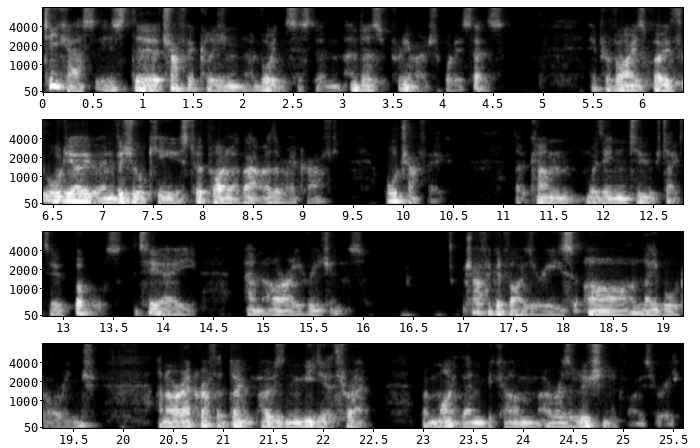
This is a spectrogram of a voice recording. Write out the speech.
TCAS is the traffic collision avoidance system and does pretty much what it says. It provides both audio and visual cues to a pilot about other aircraft or traffic that come within two protective bubbles, the TA and RA regions. Traffic advisories are labelled orange and are aircraft that don't pose an immediate threat but might then become a resolution advisory.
